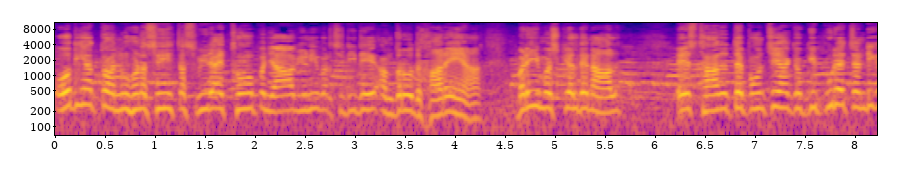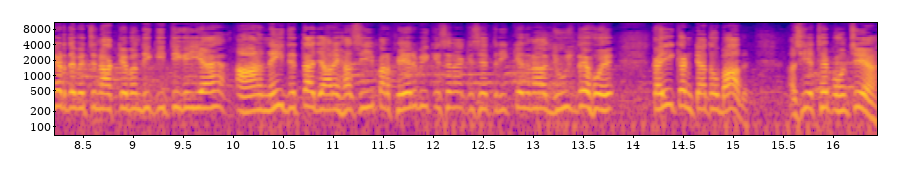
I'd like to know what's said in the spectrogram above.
ਉਹਦੀਆਂ ਤੁਹਾਨੂੰ ਹੁਣ ਅਸੀਂ ਤਸਵੀਰਾਂ ਇੱਥੋਂ ਪੰਜਾਬ ਯੂਨੀਵਰਸਿਟੀ ਦੇ ਅੰਦਰੋਂ ਦਿਖਾ ਰਹੇ ਹਾਂ। ਬੜੀ ਮੁਸ਼ਕਿਲ ਦੇ ਨਾਲ ਇਸ ਥਾਂ ਦੇ ਉੱਤੇ ਪਹੁੰਚੇ ਹਾਂ ਕਿਉਂਕਿ ਪੂਰੇ ਚੰਡੀਗੜ੍ਹ ਦੇ ਵਿੱਚ ਨਾਕੇਬੰਦੀ ਕੀਤੀ ਗਈ ਹੈ। ਆਣ ਨਹੀਂ ਦਿੱਤਾ ਜਾ ਰਿਹਾ ਸੀ, ਪਰ ਫਿਰ ਵੀ ਕਿਸੇ ਨਾ ਕਿਸੇ ਤਰੀਕੇ ਦੇ ਨਾਲ ਜੂਝਦੇ ਹੋਏ ਕਈ ਘੰਟਿਆਂ ਤੋਂ ਬਾਅਦ ਅਸੀਂ ਇੱਥੇ ਪਹੁੰਚੇ ਹਾਂ।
